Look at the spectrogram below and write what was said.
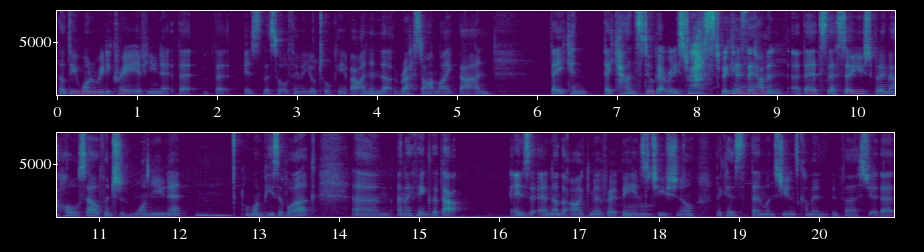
they'll do one really creative unit that that is the sort of thing that you're talking about and then the rest aren't like that and they can they can still get really stressed because they Yeah. haven't uh, they're they're so used to putting their whole self into just one unit Mm. or one piece of work um, and I think that that is another argument for it being Mhm. institutional because then when students come in in first year their,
